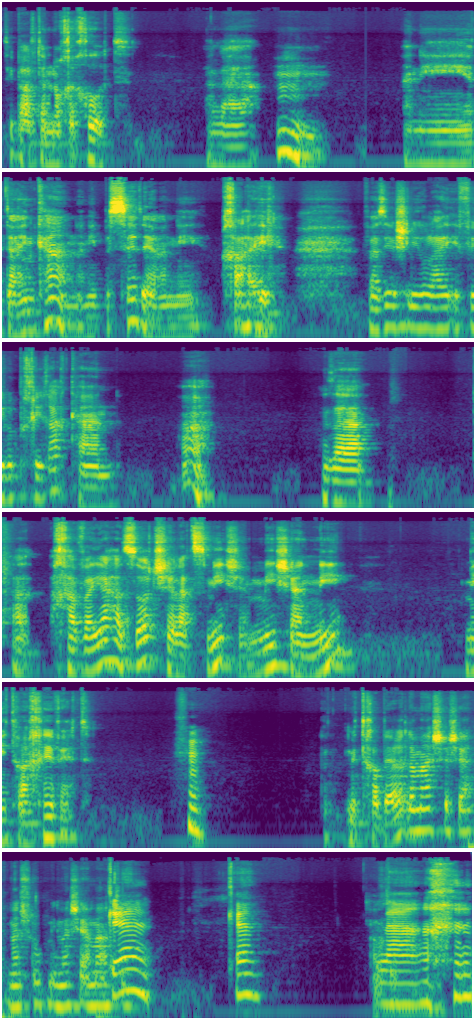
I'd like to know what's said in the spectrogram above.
דיברת על נוכחות. על ה... Hmm, אני עדיין כאן, אני בסדר, אני חי. ואז יש לי אולי אפילו בחירה כאן. אה, אז החוויה הזאת של עצמי, שמי שאני, מתרחבת. Hmm. מתחברת למשהו ש... משהו ממה שאמרתי? כן, כן. אוקיי.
